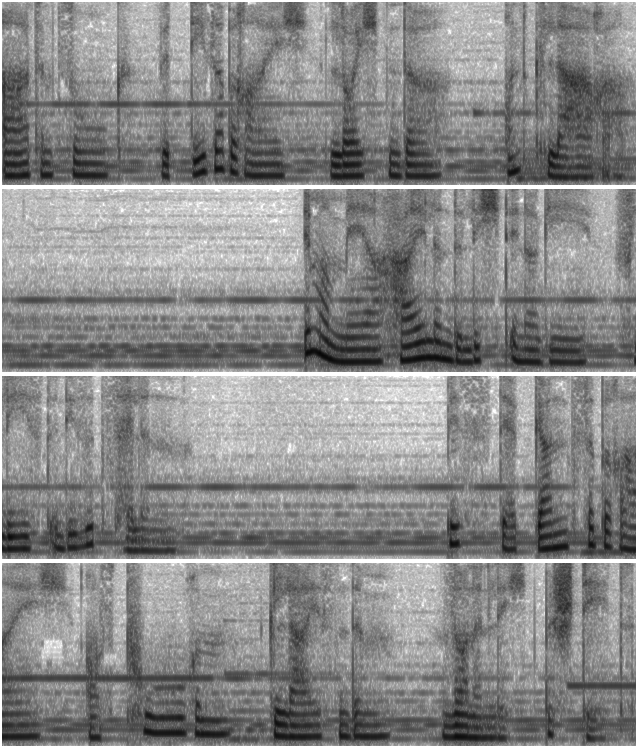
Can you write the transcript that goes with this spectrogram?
Atemzug wird dieser Bereich leuchtender und klarer. Immer mehr heilende Lichtenergie fließt in diese Zellen, bis der ganze Bereich aus purem, gleißendem Sonnenlicht besteht.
